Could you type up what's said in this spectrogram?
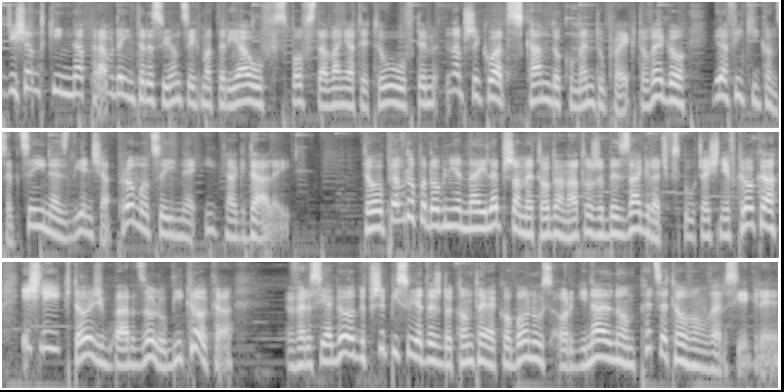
i dziesiątki naprawdę interesujących materiałów z powstawania tytułu, w tym przykład skan dokumentu projektowego, grafiki koncepcyjne, zdjęcia promocyjne itd. To prawdopodobnie najlepsza metoda na to, żeby zagrać współcześnie w kroka, jeśli ktoś bardzo lubi kroka. Wersja GOG przypisuje też do konta jako bonus oryginalną PC-ową wersję gry.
